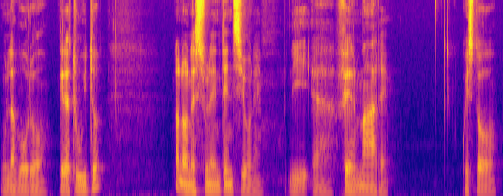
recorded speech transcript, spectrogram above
un lavoro gratuito, non ho nessuna intenzione di eh, fermare questo,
